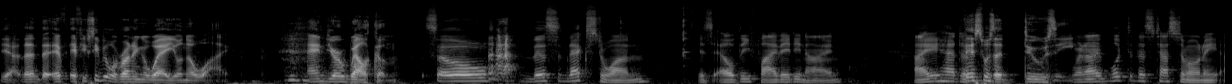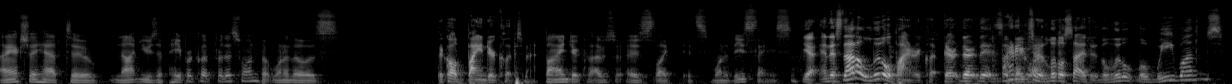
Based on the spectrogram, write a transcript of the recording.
Yeah. Then the, if if you see people running away, you'll know why. And you're welcome. So this next one is LD 589. I had to This was a doozy. when I looked at this testimony, I actually had to not use a paperclip for this one, but one of those They're called binder clips, Matt. binder clips. Is like it's one of these things. Yeah, and it's not a little binder clip. They're, they're, they're binder clips are one. little size. They're the little the wee ones,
